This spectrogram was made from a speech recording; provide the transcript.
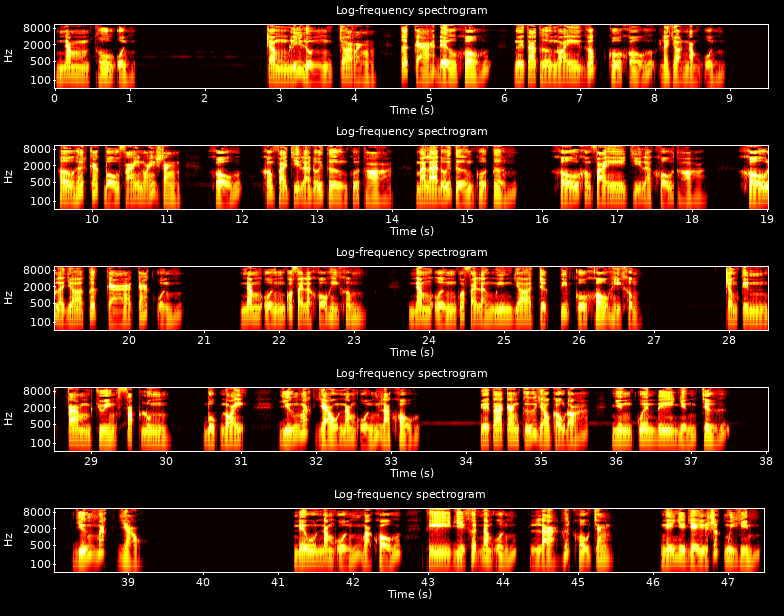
năm thủ uẩn. Trong lý luận cho rằng tất cả đều khổ, người ta thường nói gốc của khổ là do năm uẩn. Hầu hết các bộ phái nói rằng khổ không phải chỉ là đối tượng của thọ, mà là đối tượng của tưởng. Khổ không phải chỉ là khổ thọ, khổ là do tất cả các uẩn. Năm uẩn có phải là khổ hay không? Năm uẩn có phải là nguyên do trực tiếp của khổ hay không? Trong kinh Tam Chuyển Pháp Luân, Bụt nói, dướng mắt vào năm uẩn là khổ. Người ta căn cứ vào câu đó, nhưng quên đi những chữ dướng mắt vào. Nếu năm uẩn mà khổ, thì việc hết năm uẩn là hết khổ chăng? Nghĩ như vậy rất nguy hiểm.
